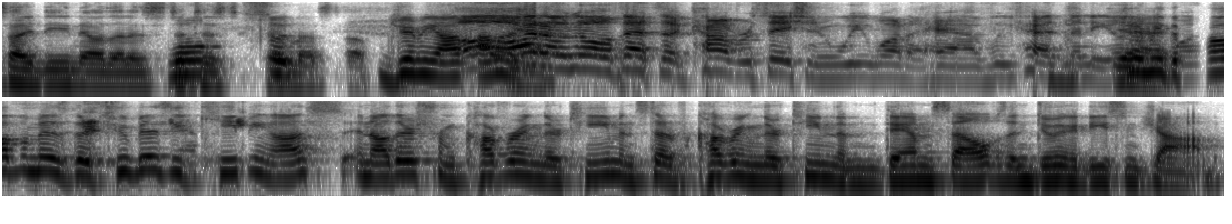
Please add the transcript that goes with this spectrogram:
SID know that his Well, statistics so- are messed up? Jimmy, I, Oh, I'm I don't know if that's a conversation we want to have. We've had many. Jimmy, other the ones. problem is they're too busy keeping us and others from covering their team instead of covering their team them themselves and doing a decent job.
